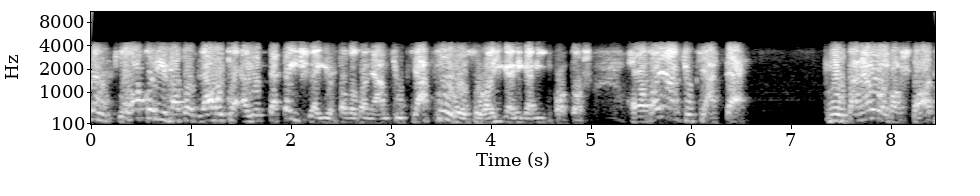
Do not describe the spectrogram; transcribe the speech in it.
tyúkja. akkor írhatod le, hogyha előtte te is leírtad az anyám tyúkját, szóról szóra, igen, igen, így fontos. Ha az anyám tyúkját te, miután elolvastad,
